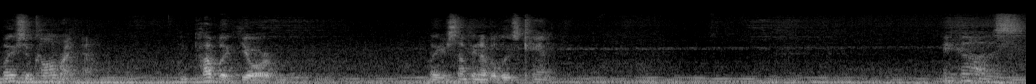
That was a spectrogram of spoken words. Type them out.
Why are you so calm right now? In public, you're. Well, you're something of a loose cannon. Because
